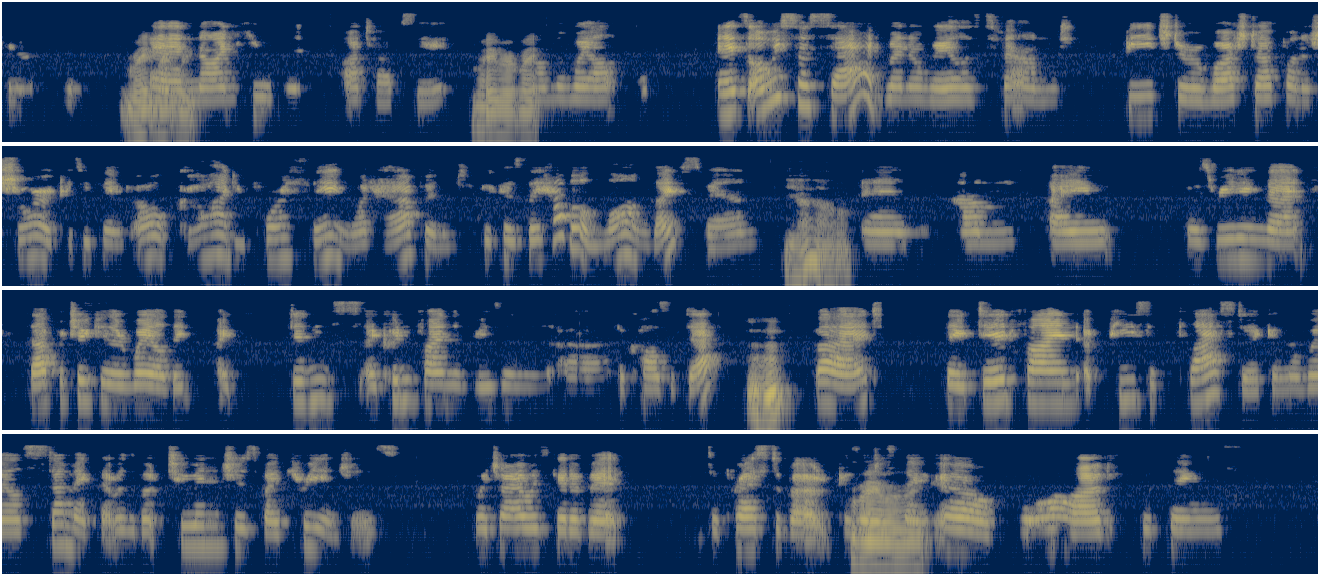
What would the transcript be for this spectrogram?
Right, right, and right, non-human autopsy right, right, right. on the whale. And it's always so sad when a whale is found beached or washed up on a shore because you think, oh God, you poor thing, what happened? Because they have a long lifespan. Yeah. And um, I was reading that that particular whale, they I didn't, I couldn't find the reason, uh, the cause of death, hmm but they did find a piece of plastic in the whale's stomach that was about two inches by three inches, which I always get a bit depressed about because Right, I just right, think, oh God, the things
